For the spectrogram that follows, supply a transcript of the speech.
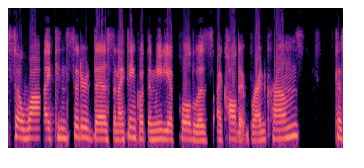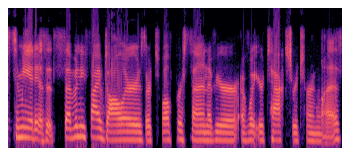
so while I considered this, and I think what the media pulled was I called it breadcrumbs, because to me it is. It's seventy-five dollars or twelve percent of your of what your tax return was.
